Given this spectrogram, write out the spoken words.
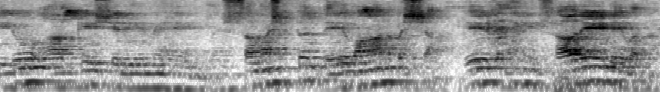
ये जो आपके शरीर में है, मैं समस्त देवान पश्यामी। एक नहीं, सारे देवता।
